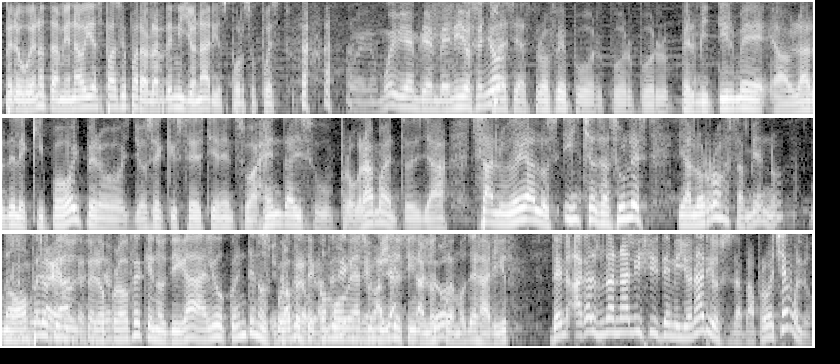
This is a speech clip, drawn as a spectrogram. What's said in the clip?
Pero bueno, también había espacio para hablar de millonarios, por supuesto. bueno, Muy bien, bienvenido, señor. Gracias, profe, por, por, por permitirme hablar del equipo hoy, pero yo sé que ustedes tienen su agenda y su programa, entonces ya saludé a los hinchas azules y a los rojos también, ¿no? No, pero, que nos, pero señor. profe, que nos diga algo. Cuéntenos, Sí, profe, usted cómo ve a su millo si no los podemos dejar ir. Den- háganos un análisis de millonarios, aprovechémoslo.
